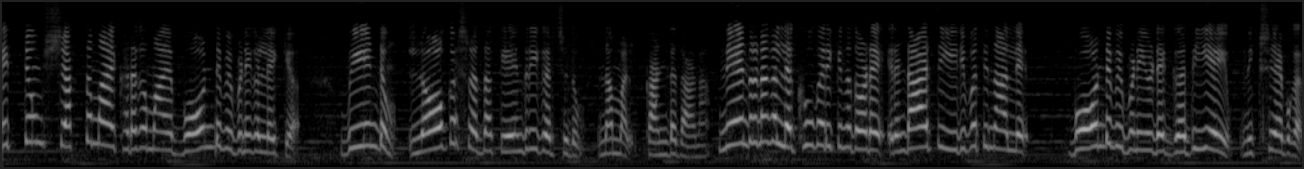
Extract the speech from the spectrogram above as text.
ഏറ്റവും ശക്തമായ ഘടകമായ ബോണ്ട് വിപണികളിലേക്ക് വീണ്ടും ലോക ശ്രദ്ധ കേന്ദ്രീകരിച്ചതും നമ്മൾ കണ്ടതാണ്. നിയന്ത്രണങ്ങൾ ലഘൂകരിക്കുന്നതോടെ രണ്ടായിരത്തി ഇരുപത്തിനാലിലെ ബോണ്ട് വിപണിയുടെ ഗതിയെയും നിക്ഷേപകർ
